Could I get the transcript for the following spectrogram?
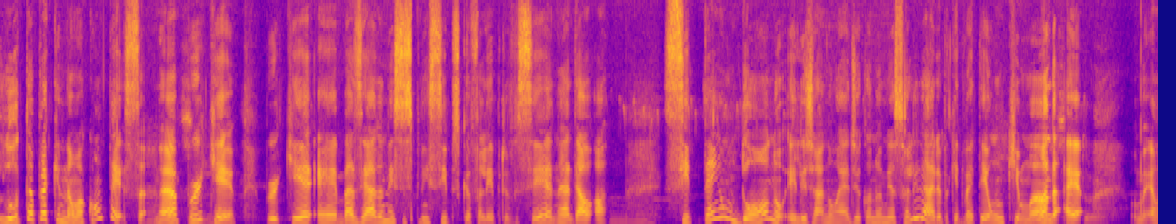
luta para que não aconteça, ah, né? Sim. Por quê? Porque é baseado nesses princípios que eu falei para você, né? Da, ó, uhum. Se tem um dono, ele já não é de economia solidária, porque vai ter um que manda, é, é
